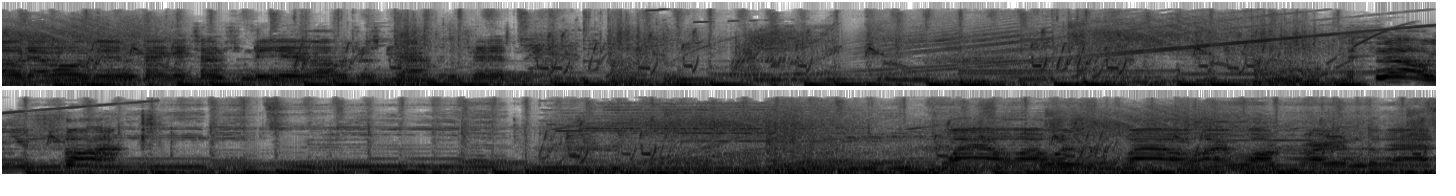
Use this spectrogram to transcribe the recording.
Oh damn, I wasn't even paying attention to you, I was just grabbing shit. No, you fucked! Wow, I was- wow, walked right into that.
